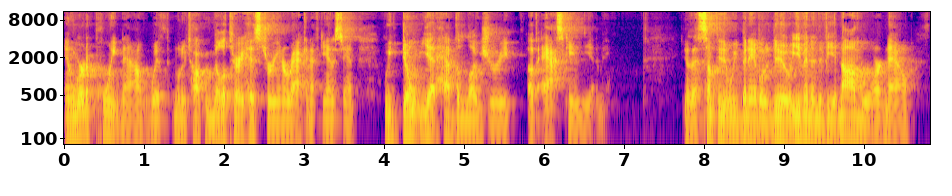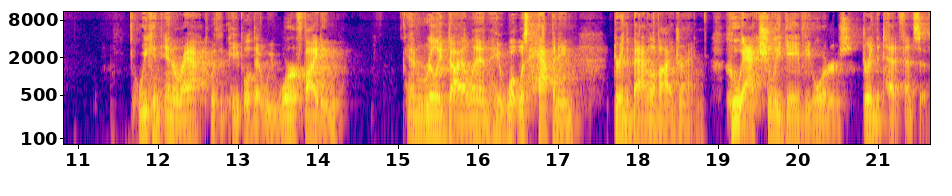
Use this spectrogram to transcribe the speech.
And we're at a point now with when we talk military history in Iraq and Afghanistan, we don't yet have the luxury of asking the enemy. You know, that's something that we've been able to do even in the Vietnam War now. We can interact with the people that we were fighting and really dial in, hey, what was happening during the Battle of Ia Drang? Who actually gave the orders during the Tet Offensive?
